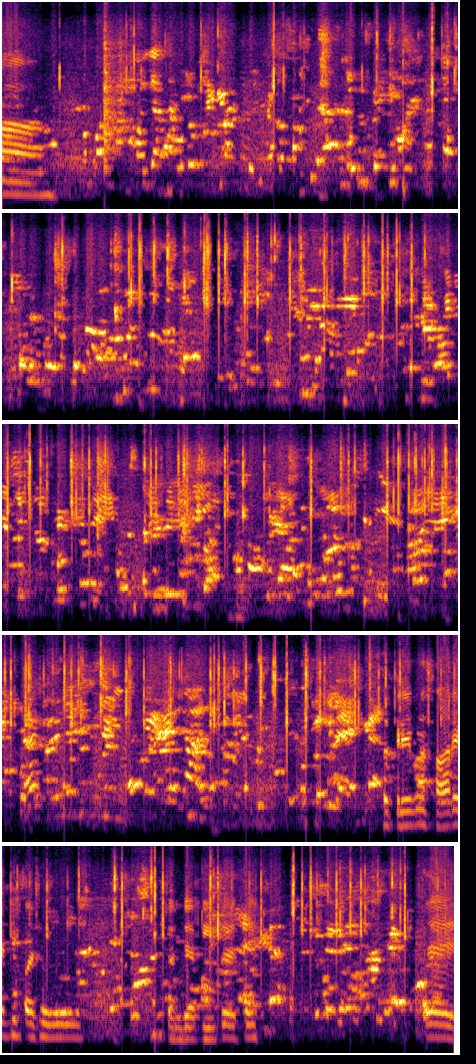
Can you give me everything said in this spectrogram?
ਹਾਂ। ਤਕਰੀਬਨ ਸਾਰੇ ਹੀ ਪਸ਼ੂ ਚੰਗੇ ਪਹੁੰਚੇ ਇੱਥੇ। ਤੇ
